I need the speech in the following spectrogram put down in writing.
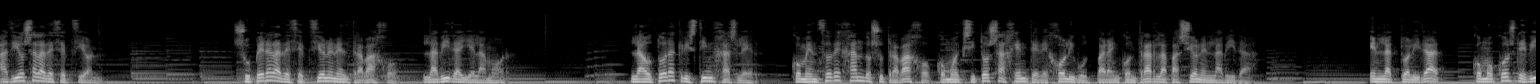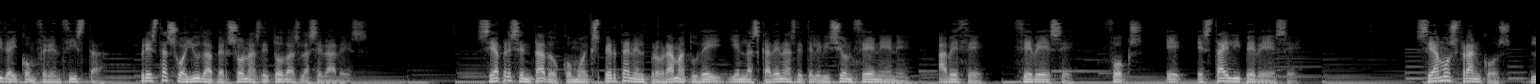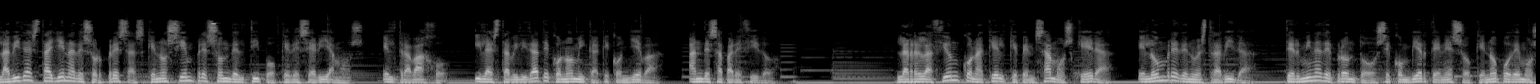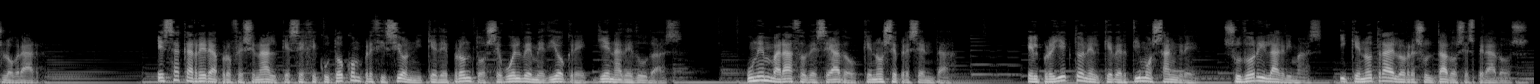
Adiós a la decepción. Supera la decepción en el trabajo, la vida y el amor. La autora Christine Hasler comenzó dejando su trabajo como exitosa agente de Hollywood para encontrar la pasión en la vida. En la actualidad, como coach de vida y conferencista, presta su ayuda a personas de todas las edades. Se ha presentado como experta en el programa Today y en las cadenas de televisión CNN, ABC, CBS, Fox, E, Style y PBS. Seamos francos, la vida está llena de sorpresas que no siempre son del tipo que desearíamos, el trabajo, y la estabilidad económica que conlleva, han desaparecido. La relación con aquel que pensamos que era, el hombre de nuestra vida, termina de pronto o se convierte en eso que no podemos lograr. Esa carrera profesional que se ejecutó con precisión y que de pronto se vuelve mediocre, llena de dudas. Un embarazo deseado que no se presenta. El proyecto en el que vertimos sangre, sudor y lágrimas, y que no trae los resultados esperados.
